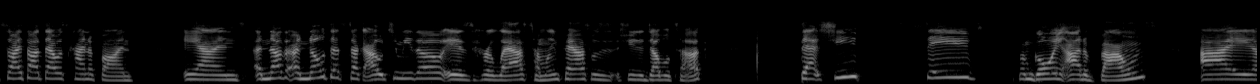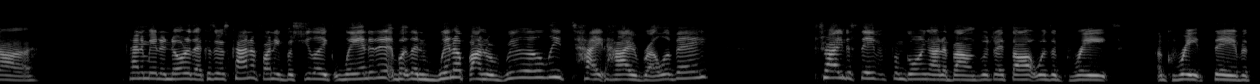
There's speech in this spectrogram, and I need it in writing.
so I thought that was kind of fun. And another a note that stuck out to me though is her last tumbling pass was she did a double tuck that she saved from going out of bounds. I uh, kind of made a note of that because it was kind of funny, but she like landed it, but then went up on a really tight high releve trying to save it from going out of bounds, which I thought was a great a great save. It's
